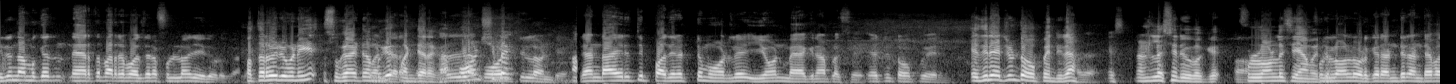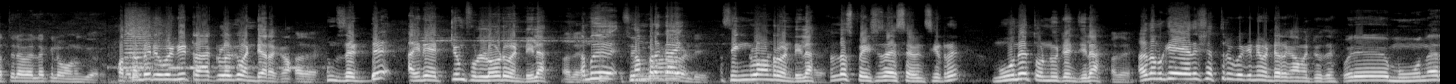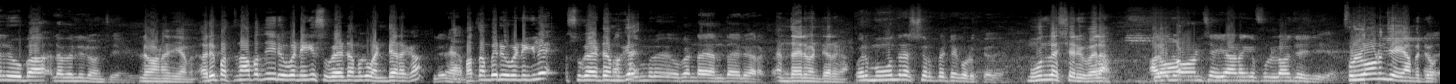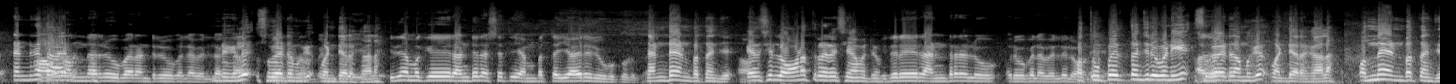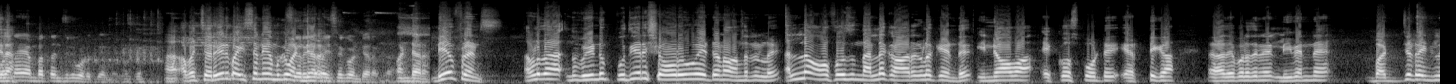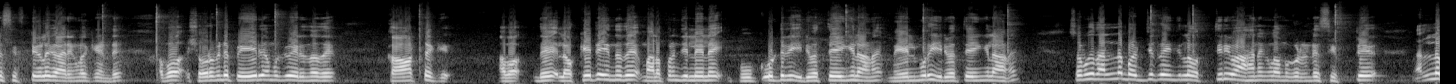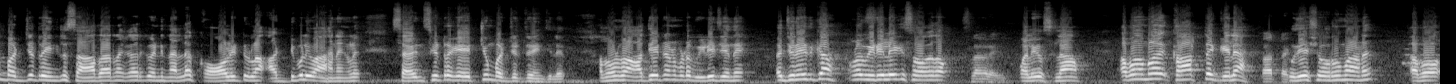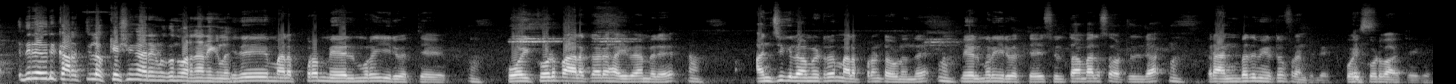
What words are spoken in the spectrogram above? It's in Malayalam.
ഇത് നമുക്ക് നേരത്തെ പറഞ്ഞ പോലെ തന്നെ ഫുൾ ഓൺ ചെയ്ത് കൊടുക്കാം. പത്തറുപത് രൂപയ്ക്ക് സുഖമായിട്ട് നമുക്ക് വണ്ടി ഇറക്കാം. നല്ല ക്വാളിറ്റി ഉള്ള വണ്ടി. രണ്ടായിരത്തി പതിനെട്ട് മോഡൽ ഇയോൺ മാഗ്ന പ്ലസ് ഏറ്റവും ടോപ്പ് വരുന്നു. ഇതിൽ ഏറ്റവും ടോപ്പ് എൻഡ് രണ്ട് ലക്ഷം രൂപക്ക് ഫുൾ ഓണിൽ ചെയ്യാൻ പറ്റും. ഫുൾ ഓണിൽ കൊടുക്കുക രണ്ട് രണ്ടേ പത്ത് ലെവലിലൊക്കെ ലോണും കയറും പത്തൊമ്പത് രൂപ ട്രാക്കുള്ളവർക്ക് വണ്ടി ഇറക്കാം. സെഡ് അതിന്റെ ഏറ്റവും ഫുൾ ലോഡ് വണ്ടി നമുക്ക് നമ്മുടെ സിംഗിൾ ഓണർ വണ്ടി. നല്ല സ്പേഷ്യസ് ആയ സെവൻ സീറ്റർ മൂന്ന് തൊണ്ണൂറ്റഞ്ചിലാ അത്. നമുക്ക് ഏകദേശം എത്ര രൂപയ്ക്ക് വണ്ടി ഇറക്കാൻ പറ്റൂത്? ഒരു മൂന്നര രൂപ ലെവലിൽ ലോൺ ചെയ്യാം ലോൺ ചെയ്യാൻ ഒരു പത്ത് നാൽപ്പത്തഞ്ച് രൂപ ഉണ്ടെങ്കിൽ സുഖമായിട്ട് നമുക്ക് വണ്ടി ഇറക്കാം. പത്തൊമ്പത് രൂപ ഉണ്ടെങ്കിൽ സുഖമായിട്ട് നമുക്ക് രൂപ എന്തായാലും ഇറക്കാം. എന്തായാലും വണ്ടി ഇറക്കാം. ഒരു മൂന്ന് ലക്ഷം രൂപ കൊടുക്കുക മൂന്ന് ലക്ഷം രൂപ അല്ലേ? ലോൺ ചെയ്യുകയാണെങ്കിൽ ഫുൾ ലോൺ ചെയ്ത് ചെയ്യാം ഫുൾ ഓണും ചെയ്യാൻ പറ്റും. രണ്ടിന് ഒന്നര രൂപ രണ്ട് രൂപ ലെവലിൽ സുഖമായിട്ട് നമുക്ക് വണ്ടി ഇറക്കാം ഇത് നമുക്ക് രണ്ട് ലക്ഷത്തി എൺപത്തി അയ്യായിരം രൂപ കൊടുക്കാം. രണ്ട് എൺപത്തഞ്ച്. ഏകദേശം ലോൺ എത്ര വരെ ചെയ്യാൻ പറ്റും? ഇതൊരു രണ്ടര രൂപ ലെവലിൽ ലോൺ പത്ത് മുപ്പത്തഞ്ച് രൂപയാണെങ്കിൽ സുഖമായിട്ട് നമുക്ക് വണ്ടി ഇറക്കാം അല്ലേ? ഒന്ന് കൊടുക്കുന്നത് അപ്പൊ ചെറിയൊരു പൈസ ഉണ്ടെങ്കിൽ നമുക്ക് വണ്ടി ഇറക്കാം പൈസക്ക് വണ്ടി ഇറക്കാം. വണ്ടി ഇറക്കാം. ഡിയർ ഫ്രണ്ട്സ് നമ്മളിതാ ഇന്ന് വീണ്ടും പുതിയൊരു ഷോറൂമായിട്ടാണ് വന്നിട്ടുള്ളത്. നല്ല ഓഫേഴ്സും നല്ല കാറുകളൊക്കെ ഉണ്ട്. ഇന്നോവ എക്കോ സ്പോർട്ട് എർട്ടിക അതേപോലെ തന്നെ ലിവന് ബഡ്ജറ്റ് റേഞ്ചിൽ സ്വിഫ്റ്റുകൾ കാര്യങ്ങളൊക്കെ ഉണ്ട്. അപ്പോൾ ഷോറൂമിന്റെ പേര് നമുക്ക് വരുന്നത് കാട്ടക്ക്. അപ്പോൾ ഇത് ലൊക്കേറ്റ് ചെയ്യുന്നത് മലപ്പുറം ജില്ലയിലെ പൂക്കോട്ടിൽ ഇരുപത്തേഴിലാണ് മേൽമുറി ഇരുപത്തേഴിലാണ് സോ നമുക്ക് നല്ല ബഡ്ജറ്റ് റേഞ്ചിലുള്ള ഒത്തിരി വാഹനങ്ങൾ നമുക്ക് ഉണ്ട് സ്വിഫ്റ്റ് നല്ല ബഡ്ജറ്റ് റേഞ്ചിൽ സാധാരണക്കാർക്ക് വേണ്ടി നല്ല ക്വാളിറ്റി ഉള്ള അടിപൊളി വാഹനങ്ങൾ സെവൻ സീറ്ററൊക്കെ ഏറ്റവും ബഡ്ജറ്റ് റേഞ്ചിൽ അപ്പോൾ നമ്മൾ ആദ്യമായിട്ടാണ് ഇവിടെ വീഡിയോ ചെയ്യുന്നത്. ജുനൈദ് ഖാ നമ്മുടെ വീഡിയോയിലേക്ക് സ്വാഗതം. അസ്സലാമു അലൈക്കും. വലിയ നമ്മൾ കാർടെക് അല്ലേ പുതിയ ഷോറൂമാണ് അപ്പോൾ ഇതിന്റെ ഒരു കറക്റ്റ് ലൊക്കേഷൻ കാര്യങ്ങളൊക്കെ ഒന്ന് പറഞ്ഞാൽ നിങ്ങൾ ഇത് മലപ്പുറം മേൽമുറി ഇരുപത്തിയേഴ്. കോഴിക്കോട് പാലക്കാട് ഹൈവേമിൽ അഞ്ച് കിലോമീറ്റർ മലപ്പുറം ടൗണിൽ നിന്ന് മേൽമുറി ഇരുപത്തിയേഴ് സുൽത്താൻ പാലസ് ഹോട്ടലിന്റെ ഒരു അൻപത് മീറ്റർ ഫ്രണ്ടിൽ കോഴിക്കോട് ഭാഗത്തേക്ക്.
